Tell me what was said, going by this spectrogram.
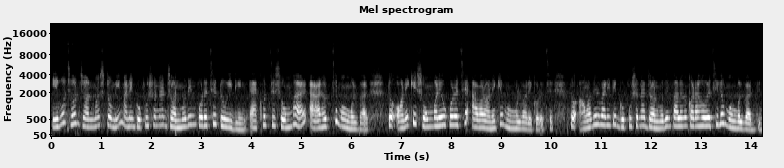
এবছর জন্মাষ্টমী মানে গোপু সোনার জন্মদিন পড়েছে দুই দিন। এক হচ্ছে সোমবার, আর হচ্ছে মঙ্গলবার। তো অনেকে সোমবারেও করেছে, আবার অনেকে মঙ্গলবারে করেছে। তো আমাদের বাড়িতে গোপু সোনার জন্মদিন পালন করা হয়েছিল মঙ্গলবার দিন।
